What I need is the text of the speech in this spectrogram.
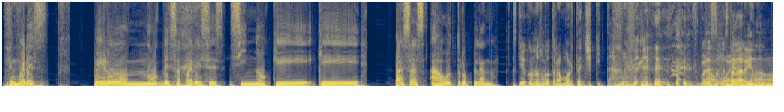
te mueres, pero no desapareces, sino que, que pasas a otro plano. Es que yo conozco otra muerte chiquita. Por No, eso me bueno, estaba riendo. no.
